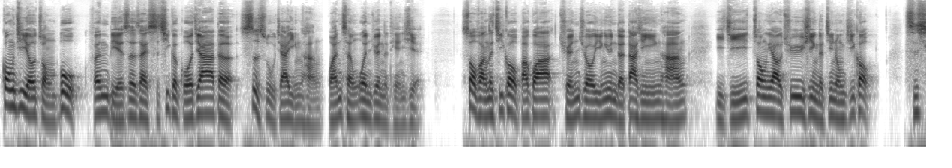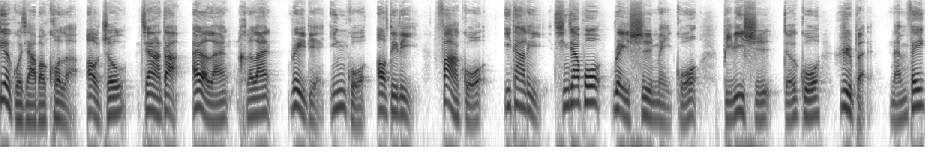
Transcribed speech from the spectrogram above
共计有总部分别设在十七个国家的四十五家银行完成问卷的填写，受访的机构包括全球营运的大型银行以及重要区域性的金融机构。十七个国家包括了澳洲、加拿大、爱尔兰、荷兰、瑞典、英国、奥地利、法国、意大利、新加坡、瑞士、美国、比利时、德国、日本、南非，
